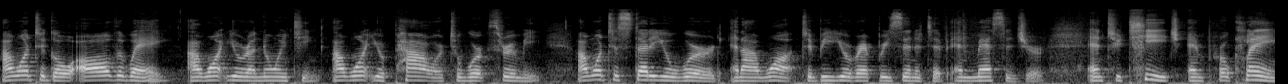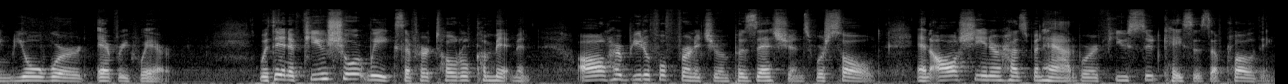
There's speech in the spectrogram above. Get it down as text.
I want to go all the way. I want your anointing. I want your power to work through me. I want to study your word, and I want to be your representative and messenger, and to teach and proclaim your word everywhere. Within a few short weeks of her total commitment, all her beautiful furniture and possessions were sold, and all she and her husband had were a few suitcases of clothing.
